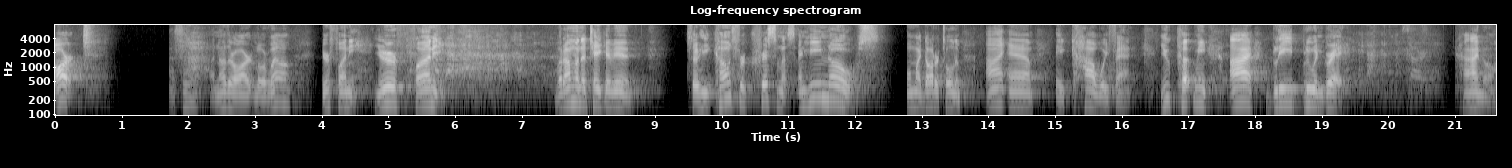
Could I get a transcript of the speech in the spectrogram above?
Art. I said, oh, another art, Lord. Well, you're funny. You're funny. but I'm going to take him in. So he comes for Christmas and he knows. When my daughter told him, I am a cowboy fan. You cut me, I bleed blue and gray. Sorry. I know.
